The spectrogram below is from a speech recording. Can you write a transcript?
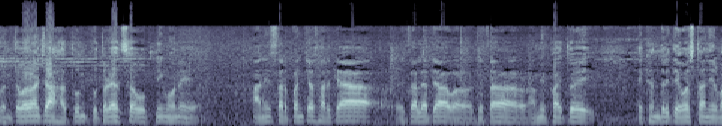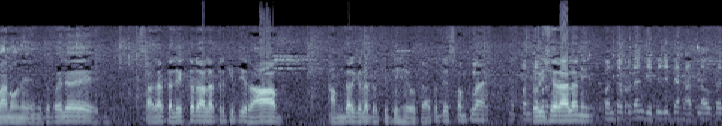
पंतप्रधानाच्या हातून पुतळ्याचं ओपनिंग होणे आणि सरपंचासारख्या याच्याला त्या त्याचा आम्ही पाहतोय एकंदरीत व्यवस्था निर्माण होणे. नाही तर पहिले साधा कलेक्टर आला तर किती राब आमदार गेला तर किती हे होता. तर ते संपलं आहे तो विषय राहिला नाही. पंतप्रधान जिथे जिथे हात लावतात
